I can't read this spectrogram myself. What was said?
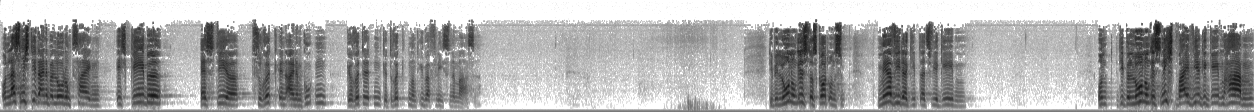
Und lass mich dir deine Belohnung zeigen. Ich gebe es dir zurück in einem guten, gerütteten, gedrückten und überfließenden Maße. Die Belohnung ist, dass Gott uns mehr wiedergibt, als wir geben. Und die Belohnung ist nicht, weil wir gegeben haben,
